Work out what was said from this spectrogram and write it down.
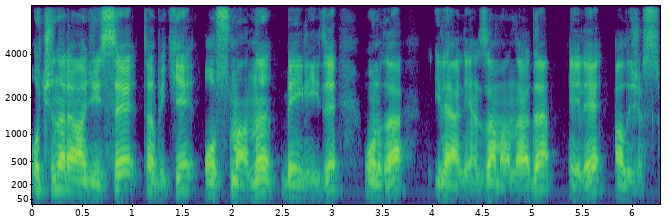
O çınar ağacı ise tabii ki Osmanlı Beyliği'ydi. Onu da ilerleyen zamanlarda ele alacağız.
